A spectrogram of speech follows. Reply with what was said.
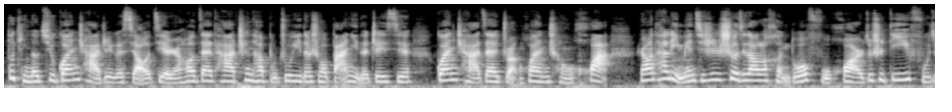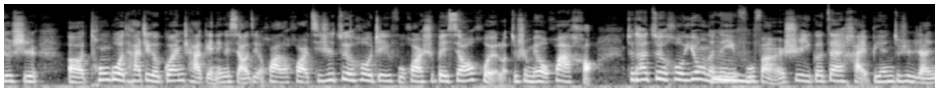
不停的去观察这个小姐，然后在她趁她不注意的时候，把你的这些观察再转换成。画，然后它里面其实涉及到了很多幅画，就是第一幅就是呃，通过他这个观察给那个小姐画的画，其实最后这一幅画是被销毁了，就是没有画好。就他最后用的那一幅，反而是一个在海边，就是燃，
